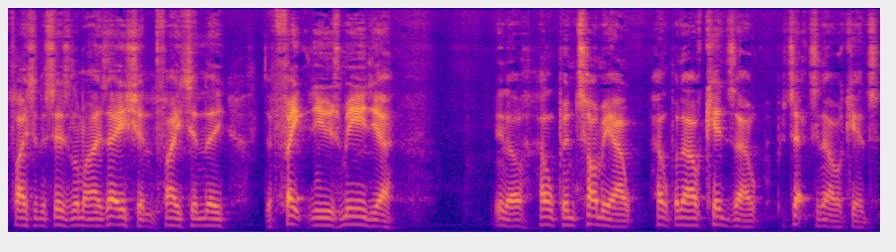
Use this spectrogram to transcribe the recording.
fighting this Islamisation, fighting the the fake news media. You know, helping Tommy out, helping our kids out, protecting our kids.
